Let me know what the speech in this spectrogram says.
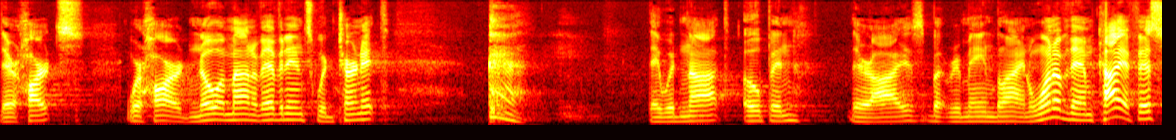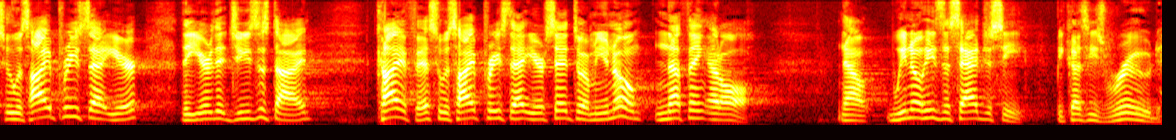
Their hearts were hard. No amount of evidence would turn it. they would not open their eyes, but remain blind. One of them, Caiaphas, who was high priest that year, the year that Jesus died, Caiaphas, who was high priest that year, said to him, You know nothing at all. Now, we know he's a Sadducee because he's rude.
